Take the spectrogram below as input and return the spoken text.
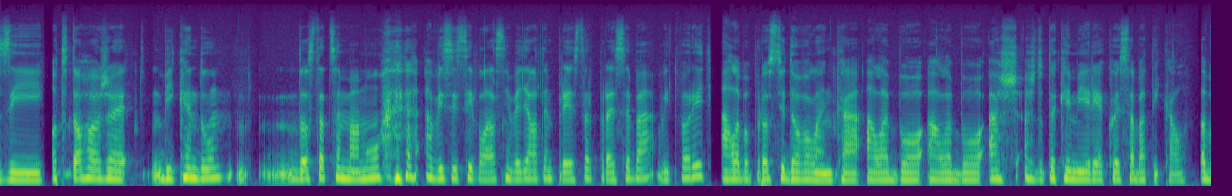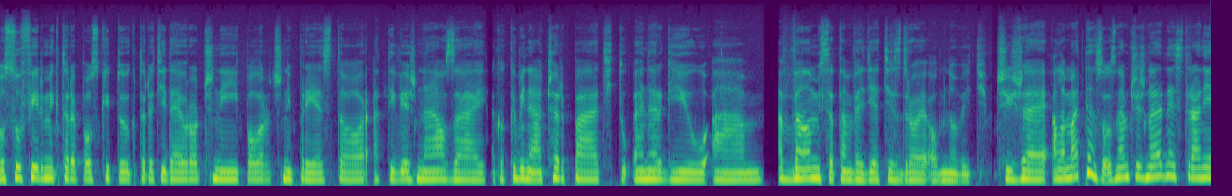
peňazí, od toho, že víkendu dostať sa mamu, aby si si vlastne vedela ten priestor pre seba vytvoriť, alebo proste dovolenka alebo, alebo až, až do takej miery, ako je sabatikal. Lebo sú firmy, ktoré poskytujú, ktoré ti dajú ročný, polročný priestor a ty vieš naozaj ako keby načerpať tú energiu a, veľmi sa tam vedia tie zdroje obnoviť. Čiže, ale mať ten zoznam, čiže na jednej strane,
